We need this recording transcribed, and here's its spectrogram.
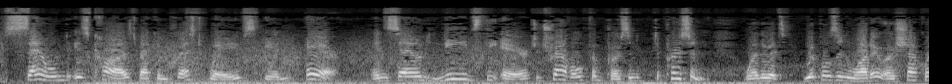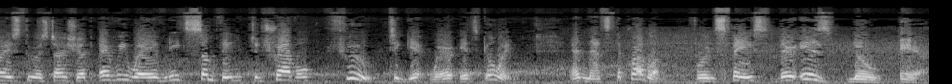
Sound is caused by compressed waves in air, and sound needs the air to travel from person to person. Whether it's ripples in water or shockwaves through a starship, every wave needs something to travel through to get where it's going. And that's the problem, for in space there is no air.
